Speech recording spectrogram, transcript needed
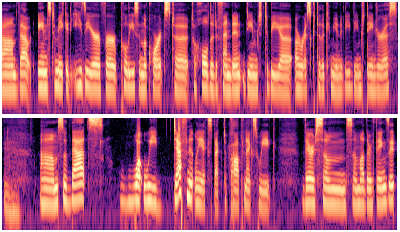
um, that aims to make it easier for police and the courts to, to hold a defendant deemed to be a, a risk to the community, deemed dangerous. Mm-hmm. Um, so that's what we definitely expect to pop next week. There's some some other things. It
